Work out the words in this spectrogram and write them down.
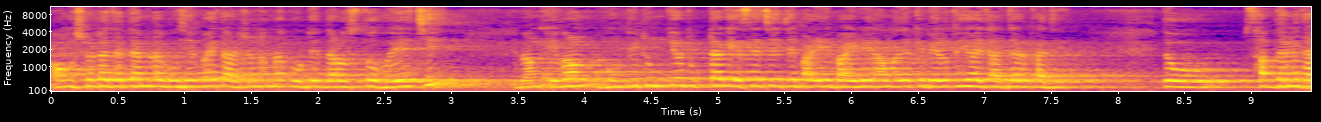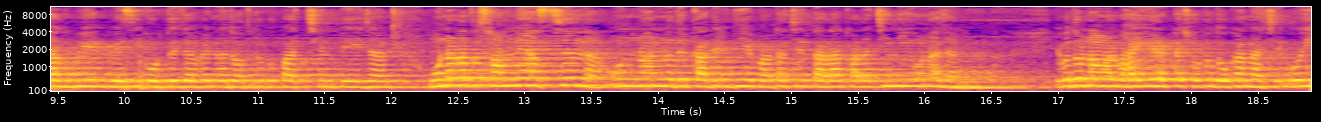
অংশটা যাতে আমরা বুঝে পাই তার জন্য আমরা কোর্টের দ্বারস্থ হয়েছি। এবং এবং হুমকি টুমকিও টুকটাক এসেছে যে বাড়ির বাইরে আমাদেরকে বেরোতেই হয় যার যার কাজে। তো সাবধানে থাকবেন, বেশি করতে যাবে না, যতটুকু পাচ্ছেন পেয়ে যান। ওনারা তো সামনে আসছেন না, অন্যান্যদের কাদের দিয়ে পাঠাচ্ছেন, তারা কারা চিনিও না, জানিও না। এবার ধরুন আমার ভাইয়ের একটা ছোট দোকান আছে, ওই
